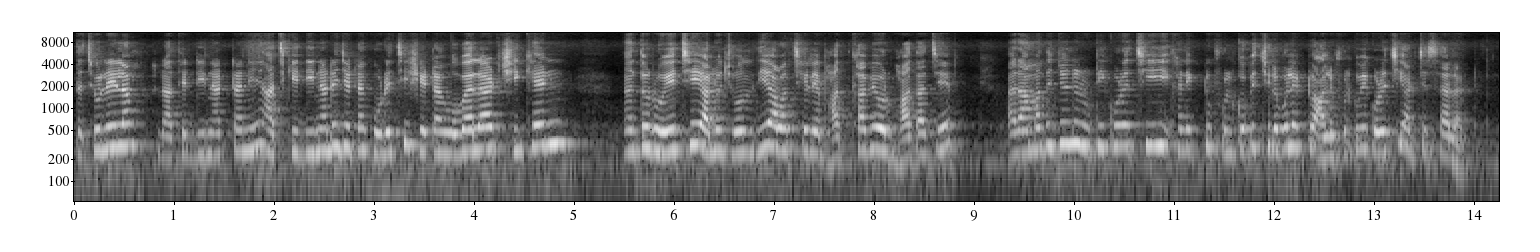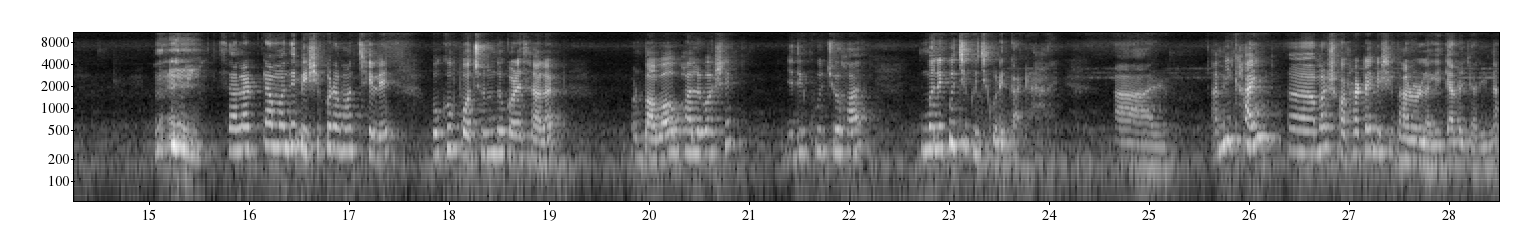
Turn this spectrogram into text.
তা চলে এলাম রাতের ডিনারটা নিয়ে। আজকে ডিনারে যেটা করেছি সেটা ওবেলার চিকেন তো রয়েছে আলু ঝোল দিয়ে। আমার ছেলে ভাত খাবে, ওর ভাত আছে। আর আমাদের জন্য রুটি করেছি, এখানে একটু ফুলকপি ছিল বলে একটু আলু ফুলকপি করেছি, আর হচ্ছে স্যালাড। স্যালাডটা আমাদের বেশি করে আমার ছেলে, ও খুব পছন্দ করে স্যালাড। ওর বাবাও ভালোবাসে। যদি কুচো হয় মানে কুচি কুচি করে কাটা হয়। আর আমি খাই আমার শশাটাই বেশি ভালো লাগে, কেন জানি না।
